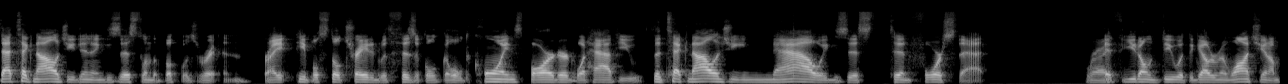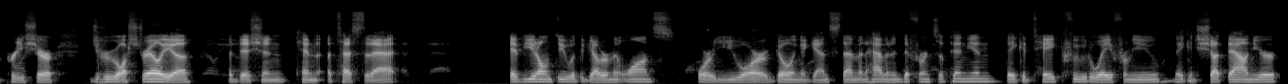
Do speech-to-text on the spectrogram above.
that technology didn't exist when the book was written, right? People still traded with physical gold coins, bartered, what have you. The technology now exists to enforce that. Right. If you don't do what the government wants you, and I'm pretty sure Drew Australia edition can attest to that. If you don't do what the government wants, or you are going against them and having a different opinion, they could take food away from you. They can shut down your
